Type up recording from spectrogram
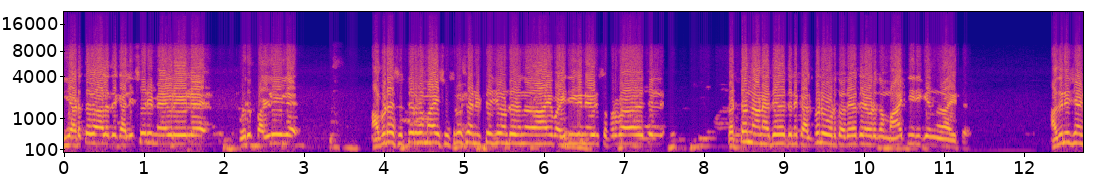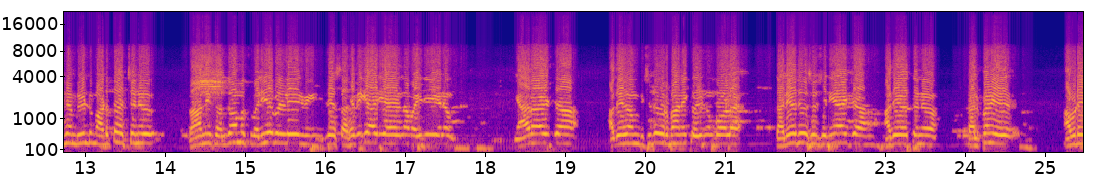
ഈ അടുത്ത കാലത്ത് കലിശ്ശേരി മേഖലയിലെ ഒരു പള്ളിയിൽ അവിടെ സുദീർഘമായി ശുശ്രൂഷ അനുഷ്ഠിച്ചുകൊണ്ടിരുന്നതായ വൈദികനെ ഒരു സുപ്രഭാതത്തിൽ പെട്ടെന്നാണ് അദ്ദേഹത്തിന് കൽപ്പന കൊടുത്ത് അദ്ദേഹത്തിന് അവിടുന്ന് മാറ്റിയിരിക്കുന്നതായിട്ട്. അതിനുശേഷം വീണ്ടും അടുത്ത അച്ഛന് റാന്നി സെന്റ് തോമസ് വലിയ പള്ളിയിലെ സഹവികാരിയായിരുന്ന വൈദികനും ഞായറാഴ്ച അദ്ദേഹം വിശുദ്ധ കുർബാനയ്ക്ക് ഒരുങ്ങുമ്പോൾ തലേ ദിവസം ശനിയാഴ്ച അദ്ദേഹത്തിന് കൽപ്പന അവിടെ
